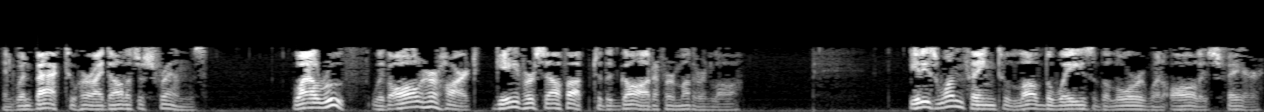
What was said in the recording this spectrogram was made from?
and went back to her idolatrous friends, while Ruth, with all her heart, gave herself up to the God of her mother-in-law. It is one thing to love the ways of the Lord when all is fair,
